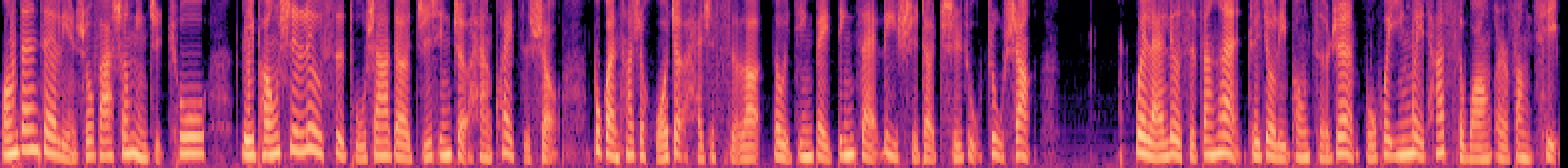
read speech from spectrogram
王丹在脸书发声明指出，李鹏是六四屠杀的执行者和刽子手，不管他是活着还是死了，都已经被钉在历史的耻辱柱上。未来六次翻案追究李鹏责任，不会因为他死亡而放弃。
